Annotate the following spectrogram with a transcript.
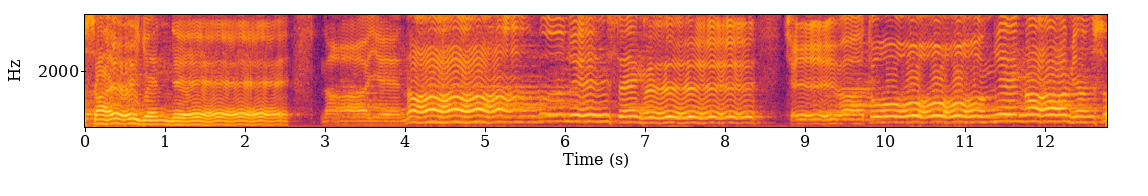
살겠네 남은 인생을 죄와 동행하면서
